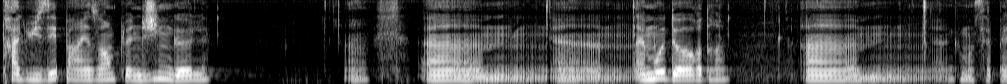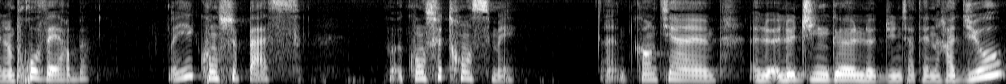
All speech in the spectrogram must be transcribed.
Traduisez par exemple un jingle, hein, un, mot d'ordre, un, comment s'appelle, un proverbe, voyez, qu'on se passe, qu'on se transmet. Hein, quand il y a le, jingle d'une certaine radio,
